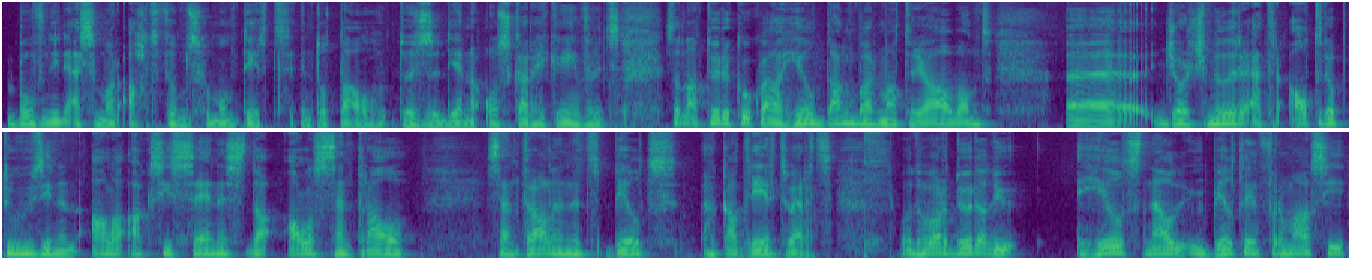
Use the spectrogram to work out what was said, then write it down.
bovendien is ze maar acht films gemonteerd in totaal. Dus die hebben een Oscar gekregen voor iets. Is dat natuurlijk ook wel heel dankbaar materiaal, want George Miller heeft er altijd op toegezien in alle actiescènes dat alles centraal, centraal in het beeld gekadreerd werd. Waardoor dat u heel snel uw beeldinformatie,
